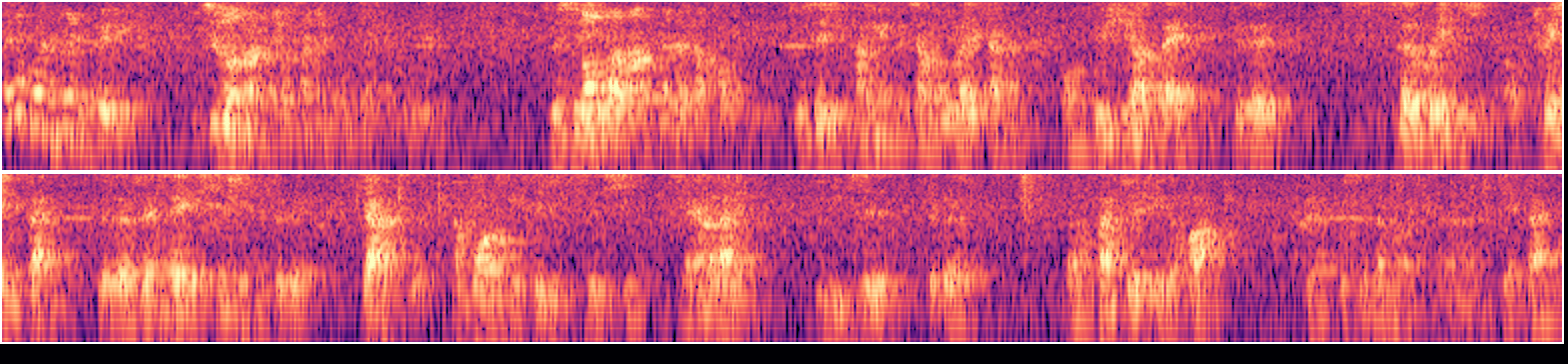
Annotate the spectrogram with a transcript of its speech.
那你或者没对肌肉呢，你要上面弄出来，对不对？就是就是以长远的角度来讲呢，我们必须要在这个社会里哦推展这个人类心理的这个。价值，那光只是以死刑想要来抑制这个呃犯罪率的话，可能不是那么呃简单的。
